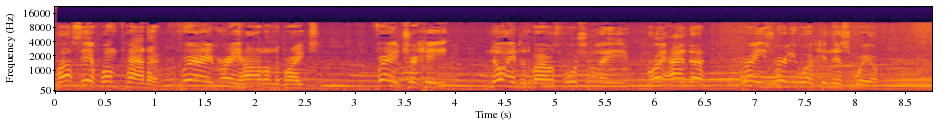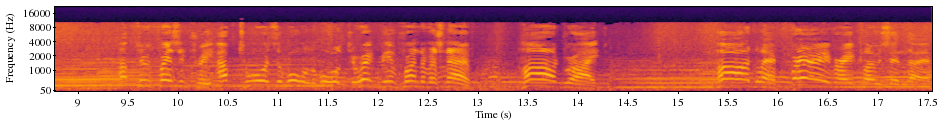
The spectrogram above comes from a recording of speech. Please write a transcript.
past the F1 paddock. Very, very hard on the brakes. Very tricky. Not into the barrels, fortunately. Right-hander. Ray's really working this wheel. Up through Pheasantry, up towards the wall. The wall directly in front of us now. Hard right. Hard left. Very, very close in there.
